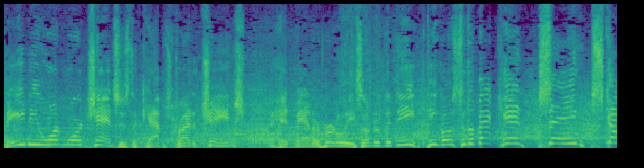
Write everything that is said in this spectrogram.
Maybe one more chance as the Caps try to change. A headman to Hertl. He's under the D. He goes to the backhand. Save! Score!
